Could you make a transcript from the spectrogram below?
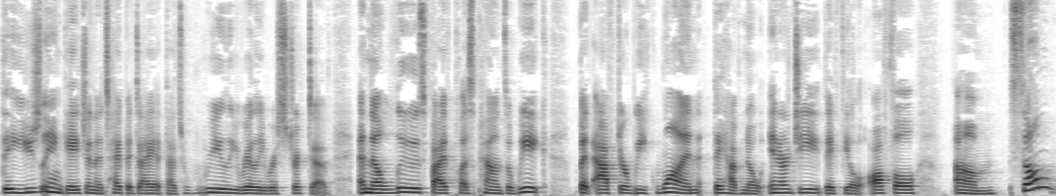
they usually engage in a type of diet that's really, really restrictive and they'll lose five plus pounds a week. But after week one, they have no energy, they feel awful. Um, some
